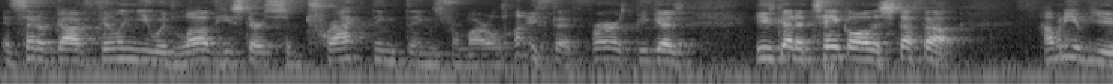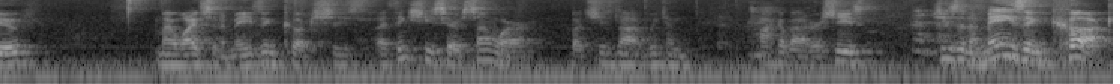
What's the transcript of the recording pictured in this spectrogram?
Instead of God filling you with love, He starts subtracting things from our life at first because He's got to take all this stuff out. How many of you? My wife's an amazing cook. She's, I think she's here somewhere, but she's not. We can talk about her. She's, she's an amazing cook,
